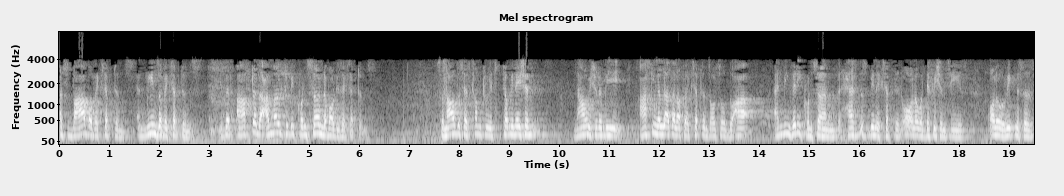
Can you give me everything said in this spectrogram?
asbab of acceptance and means of acceptance is that after the amal to be concerned about his acceptance. So now this has come to its termination. Now we should be asking Allah Ta'ala for acceptance also, dua, and being very concerned. Has this been accepted? All our deficiencies, all our weaknesses.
